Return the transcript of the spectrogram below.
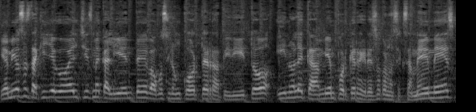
Y amigos, hasta aquí llegó el chisme caliente. Vamos a ir a un corte rapidito. Y no le cambien porque regreso con los examemes,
